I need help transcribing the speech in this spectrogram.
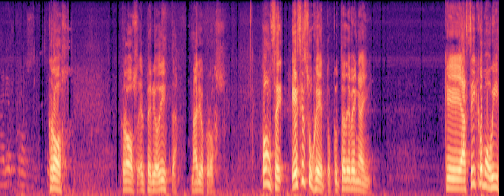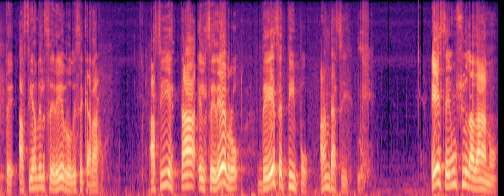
Mario Cross. Cross. Cross, el periodista, Mario Cross. Entonces, ese sujeto que ustedes ven ahí, que así como viste, hacían del cerebro de ese carajo. Así está el cerebro de ese tipo, anda así. Ese es un ciudadano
